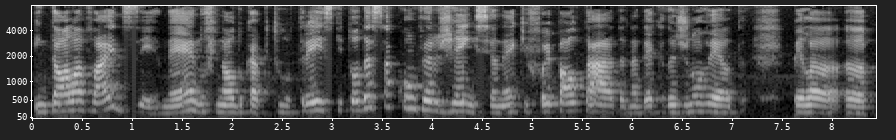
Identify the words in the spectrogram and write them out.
Então ela vai dizer, né, no final do capítulo 3, que toda essa convergência, né, que foi pautada na década de 90 pela, uh,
